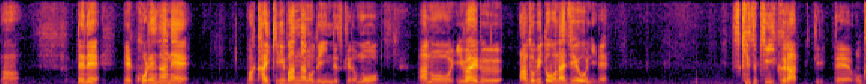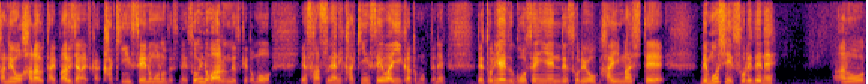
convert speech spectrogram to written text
うん。でね、えこれがね、まあ、買い切り版なのでいいんですけども、あの、いわゆるアドビと同じようにね、月々いくらって言ってお金を払うタイプあるじゃないですか。課金制のものですね。そういうのもあるんですけども、いや、さすがに課金制はいいかと思ってね。で、とりあえず5000円でそれを買いまして、で、もしそれでね、あの、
